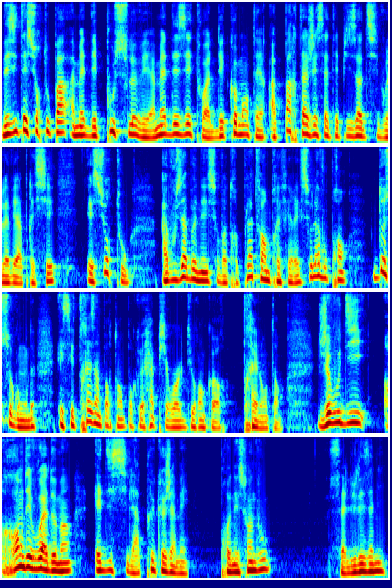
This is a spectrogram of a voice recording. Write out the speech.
N'hésitez surtout pas à mettre des pouces levés, à mettre des étoiles, des commentaires, à partager cet épisode si vous l'avez apprécié et surtout à vous abonner sur votre plateforme préférée. Cela vous prend deux secondes et c'est très important pour que Happy Work dure encore très longtemps. Je vous dis rendez-vous à demain et d'ici là, plus que jamais, prenez soin de vous. Salut les amis.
